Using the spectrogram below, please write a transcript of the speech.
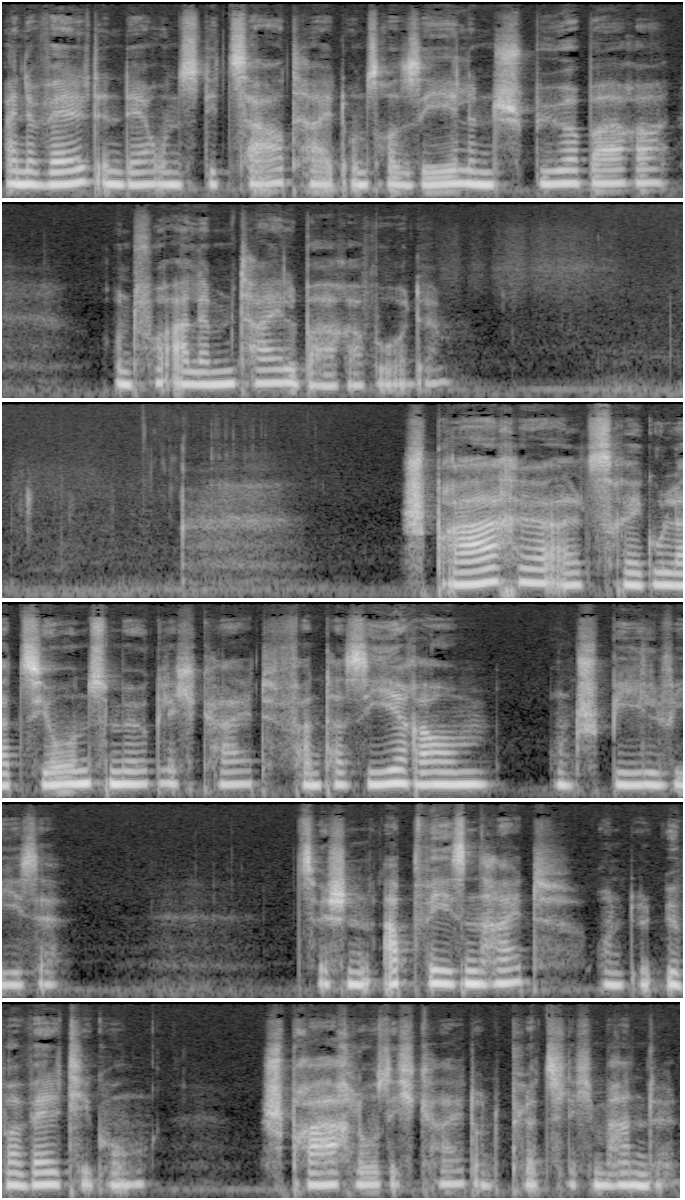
Eine Welt, in der uns die Zartheit unserer Seelen spürbarer und vor allem teilbarer wurde. Sprache als Regulationsmöglichkeit, Fantasieraum, und Spielwiese, zwischen Abwesenheit und Überwältigung, Sprachlosigkeit und plötzlichem Handeln.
